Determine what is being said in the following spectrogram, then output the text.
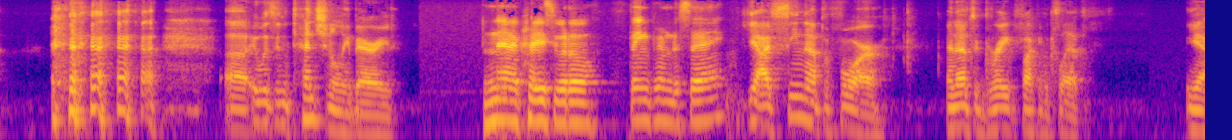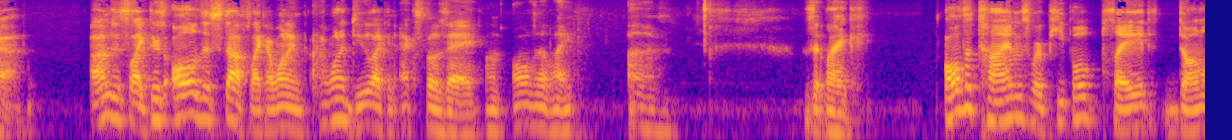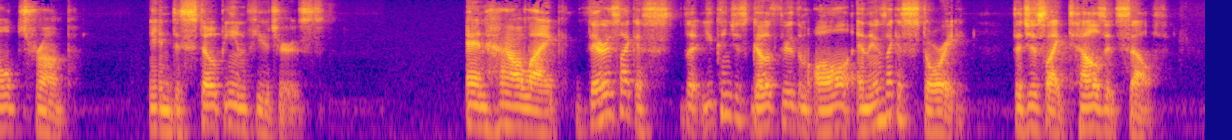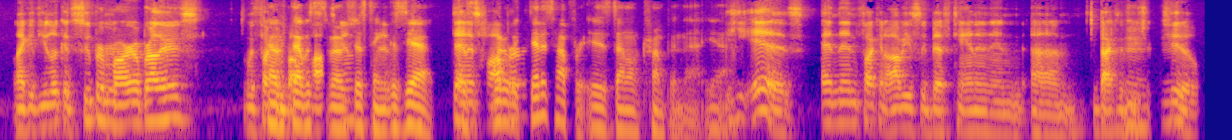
uh, it was intentionally buried. Isn't that a crazy little thing for him to say? Yeah, I've seen that before, and that's a great fucking clip. Yeah, I'm just like, there's all of this stuff. Like, I want to, I want to do like an expose on all the like, um, is it like all the times where people played Donald Trump in dystopian futures, and how like there's like a that you can just go through them all and there's like a story that just like tells itself. Like if you look at Super Mario Brothers with fucking That, Bob that was what I was just thinking because yeah, Dennis What are we- Hopper. Dennis Hopper is Donald Trump in that. Yeah. He is, and then fucking obviously Biff Tannen in um, Back to the Future Mhm. too.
